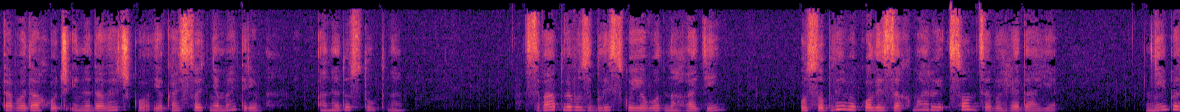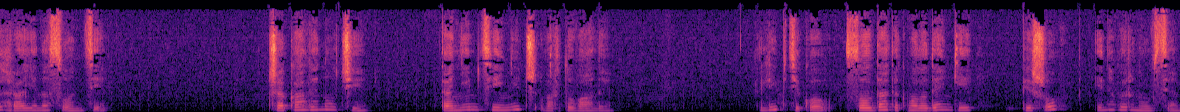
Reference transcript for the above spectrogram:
Та вода, хоч і недалечко, якась сотня метрів, а недоступна. Звабливо зблискує водна гладінь, особливо коли з за хмари сонце виглядає, ніби грає на сонці. Чекали ночі, та німці й ніч вартували. Ліптіков, солдатик молоденький, пішов і не вернувся.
